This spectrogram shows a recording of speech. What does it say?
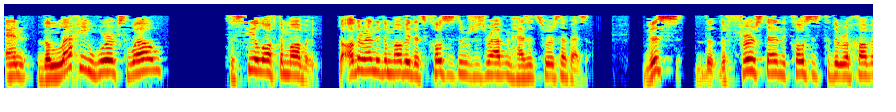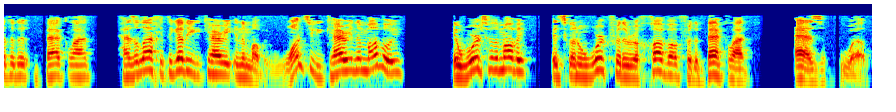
And the lechi works well to seal off the mavui. The other end of the mavui that's closest to Reshus Harabim has its source of This, the, the first end closest to the rechava, to the back lot, has a lechi. Together you can carry in the mavui. Once you can carry in the mavui, it works for the mavui. It's going to work for the rechava, for the back lot as well.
